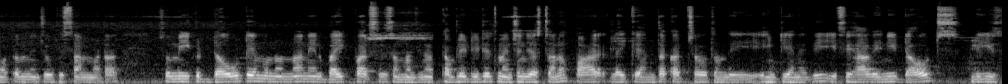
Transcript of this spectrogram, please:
మొత్తం నేను చూపిస్తాను అనమాట సో మీకు డౌట్ ఏమన్నా ఉన్నా నేను బైక్ పార్సిల్ సంబంధించిన కంప్లీట్ డీటెయిల్స్ మెన్షన్ చేస్తాను. పార్ లైక్ ఎంత ఖర్చు అవుతుంది ఏంటి అనేది. If you have any doubts please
